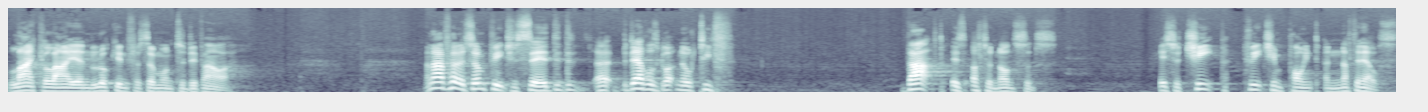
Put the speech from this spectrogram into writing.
like a lion looking for someone to devour. And I've heard some preachers say the, uh, the devil's got no teeth. That is utter nonsense. It's a cheap preaching point and nothing else.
